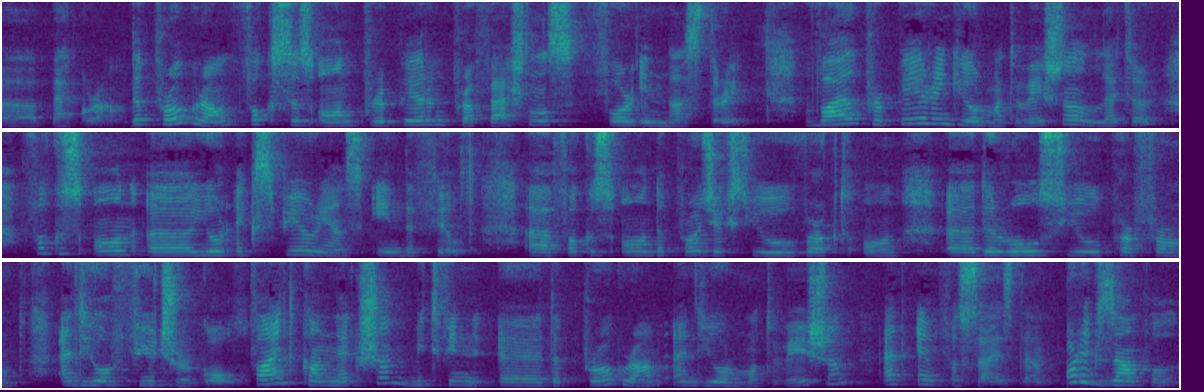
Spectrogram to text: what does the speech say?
uh, background. The program focuses on preparing professionals for industry. While preparing your motivational letter, focus on uh, your experience in the field. Uh, focus on the projects you worked on, the roles you performed, and your future goals. Find connection between the program and your motivation and emphasize them. For example,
